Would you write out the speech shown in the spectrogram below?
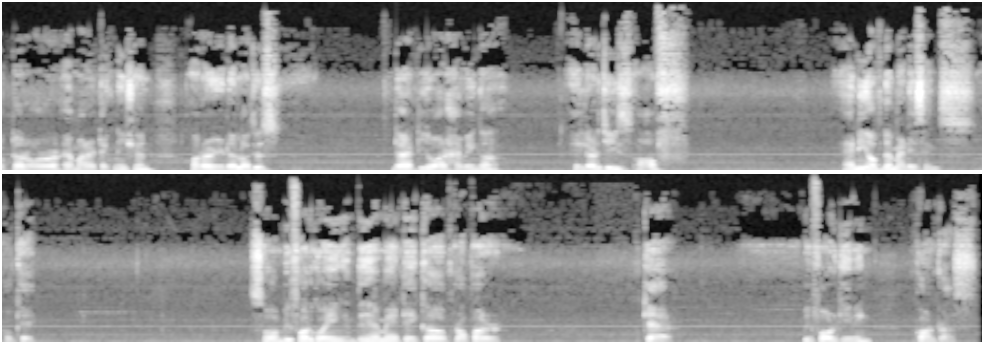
doctor or MRI technician or a radiologist that you are having a allergies of any of the medicines okay so before going they may take a proper care before giving contrast.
